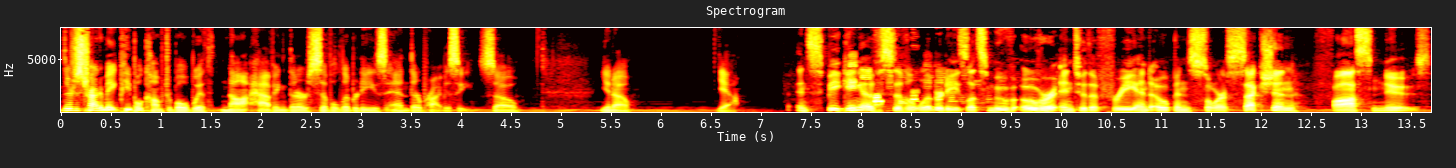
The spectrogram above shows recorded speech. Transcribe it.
They're just trying to make people comfortable with not having their civil liberties and their privacy. So, you know, yeah. And speaking of civil liberties, let's move over into the free and open source section, FOSS News.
